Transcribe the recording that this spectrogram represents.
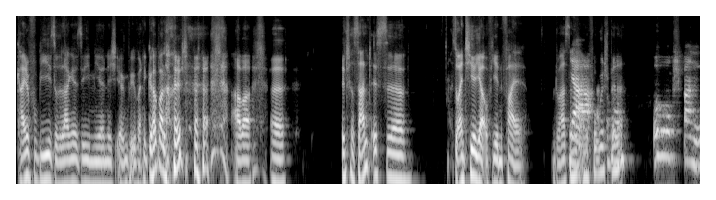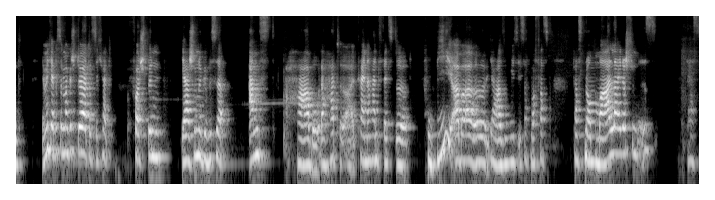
keine Phobie, solange sie mir nicht irgendwie über den Körper läuft. Aber äh, interessant ist äh, so ein Tier ja auf jeden Fall. Und du hast ja, eine Vogelspinne? Hochspannend. Ja, mich hat es immer gestört, dass ich halt vor Spinnen ja schon eine gewisse Angst habe oder hatte. Halt keine handfeste Phobie, aber äh, ja, so wie es, ich sag mal, fast, fast normal leider schon ist, dass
